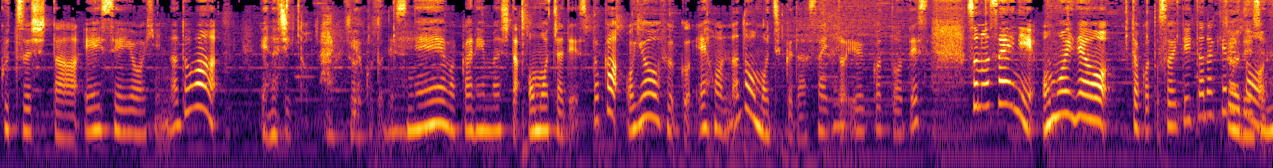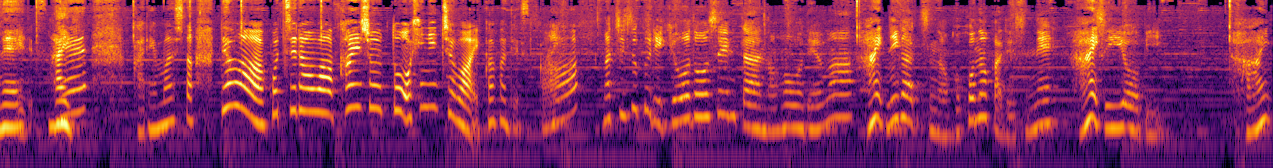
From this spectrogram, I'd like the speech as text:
靴下衛生用品などは NG ということですね。わ、ね、かりました。おもちゃですとかお洋服、絵本などをお持ちくださいということです。その際に思い出を一言添えていただけるといいですね。わ、ね、はい、かりました。ではこちらは会場と日にちはいかがですか？まちづくり共同センターの方では、はい、2月の9日ですね。はい、水曜日。はい。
